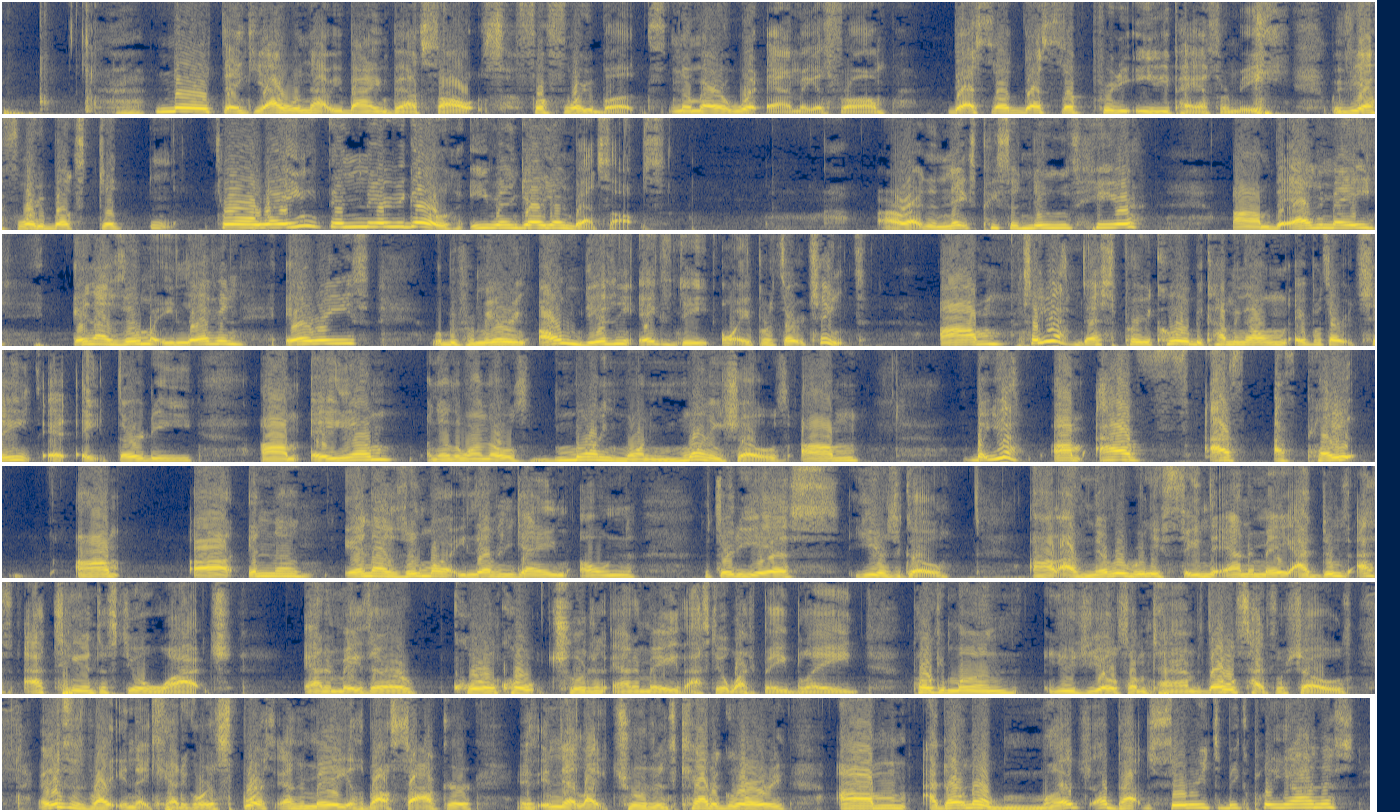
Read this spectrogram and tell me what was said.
No, thank you. I will not be buying bath salts for forty bucks, no matter what anime it's from. That's a that's a pretty easy pass for me. but if you have forty bucks to throw away, then there you go. Even Evangelion bath salts. All right, the next piece of news here, um, the anime Inazuma Eleven Ares will be premiering on Disney XD on April thirteenth. Um, so yeah, that's pretty cool. It'll be coming on April 13th at 8.30 um, a.m. Another one of those morning, morning, morning shows. Um, but yeah, um, I've, I've, I've played, um, uh, in the, Inazuma 11 game on the 3DS years ago. Uh, I've never really seen the anime. I do, I, I tend to still watch animes that are quote unquote children's animes. I still watch Beyblade, Pokemon, Yu-Gi-Oh sometimes, those types of shows. And this is right in that category. Sports anime is about soccer, is in that like children's category. Um, I don't know much about the series to be completely honest.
